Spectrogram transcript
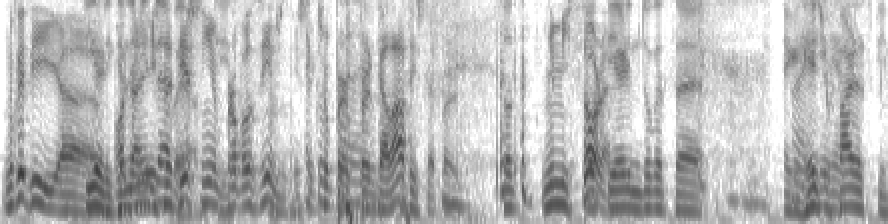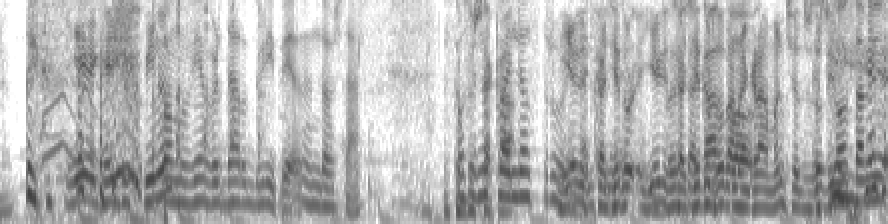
Nuk e di, uh, Tjeri, por ishte thjesht një propozim, ishte kështu për për gallatë ishte për sot një miqësore. Sot Tjeri më duket se e ke hequr fare spinën. Je e ke hequr spinën? Po më vjen vërdall gripi edhe ndoshta. Mos bëj shaka. Po e lodh trurin. Jeri s'ka gjetur, Jeri s'ka gjetur dot po- anagramin që çdo ditë. Sa mirë,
